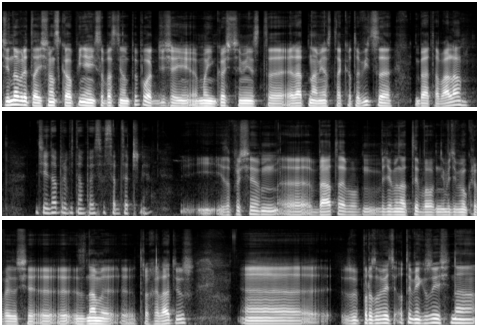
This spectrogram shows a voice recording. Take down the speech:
Dzień dobry, tutaj Śląska Opinia i Sebastian Pypłat. Dzisiaj moim gościem jest e, radna miasta Katowice, Beata Bala. Dzień dobry, witam Państwa serdecznie. I, zaprosiłem e, Beatę, bo będziemy na ty, bo nie będziemy ukrywać, że się e, znamy trochę lat już, żeby porozmawiać o tym, jak żyje się na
